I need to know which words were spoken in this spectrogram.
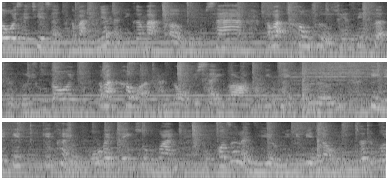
tôi sẽ chia sẻ với các bạn. Nhất là những các bạn ở vùng xa các bạn không thường xuyên tiếp cận được với chúng tôi. Các bạn không ở Hà Nội Sài Gòn hoặc những thành phố lớn. Thì những cái cái thành phố vệ tinh xung quanh cũng có rất là nhiều những cái biến động rất là có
